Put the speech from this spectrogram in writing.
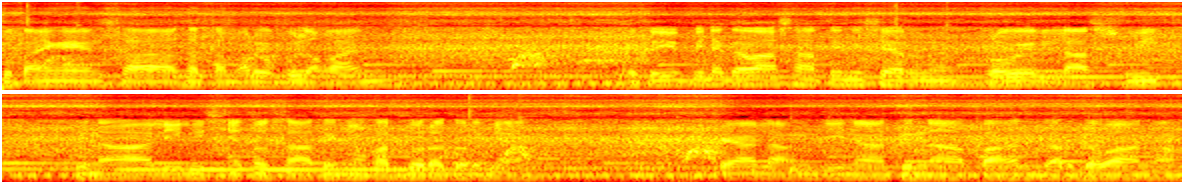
po tayo ngayon sa Santa Maria, Bulacan. Ito yung pinagawa sa atin ni Sir Roel last week. Pinalinis niya to sa atin yung karburador niya. Kaya lang hindi natin napaandar gawa ng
